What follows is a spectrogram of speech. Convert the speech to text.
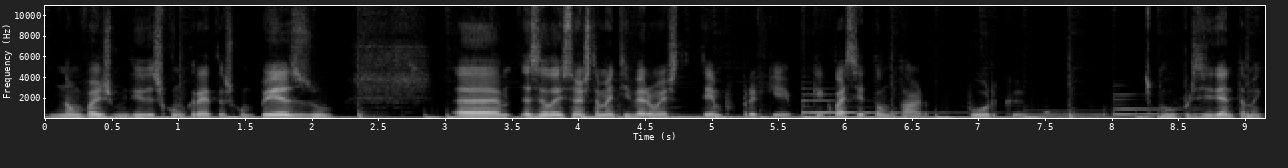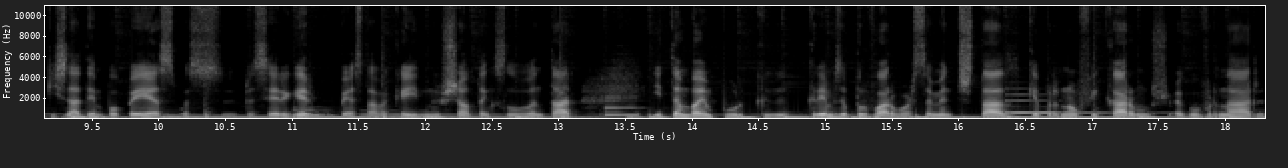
não vejo medidas concretas com peso. Uh, as eleições também tiveram este tempo para quê? Porque é que vai ser tão tarde? Porque o presidente também quis dar tempo ao PS para se, para se erguer, o PS estava caído no chão, tem que se levantar, e também porque queremos aprovar o Orçamento de Estado, que é para não ficarmos a governar uh,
